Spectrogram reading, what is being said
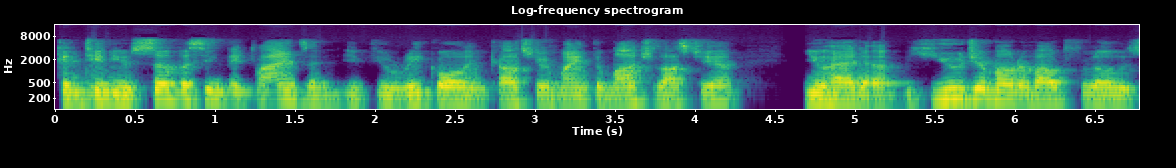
continue servicing their clients. And if you recall and cast your mind to March last year, you had a huge amount of outflows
